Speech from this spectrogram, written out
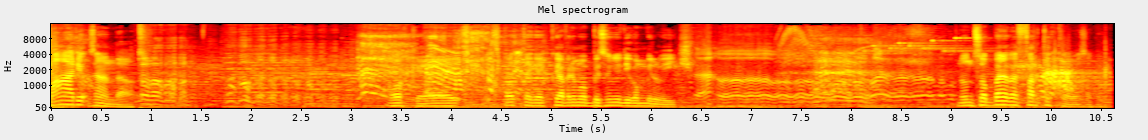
Mario se n'è andato. Ok. Aspetta che qui avremo bisogno di combi Luigi. Non so bene per far che cosa. Però.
